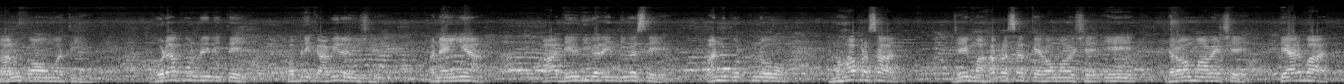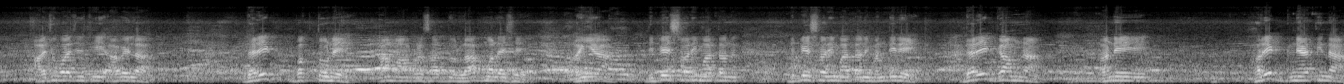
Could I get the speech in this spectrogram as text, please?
તાલુકાઓમાંથી ઘોડાપૂર્ણની રીતે પબ્લિક આવી રહ્યું છે. અને અહીંયા આ દેવ દિવાળીના દિવસે અન્નકૂટનો મહાપ્રસાદ, જે મહાપ્રસાદ કહેવામાં આવે છે, એ ધરવામાં આવે છે. ત્યારબાદ આજુબાજુથી આવેલા દરેક ભક્તોને આ મહાપ્રસાદનો લાભ મળે છે. અહીંયા દીપેશ્વરી માતા દીપેશ્વરી માતાની મંદિરે દરેક ગામના અને હરેક જ્ઞાતિના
